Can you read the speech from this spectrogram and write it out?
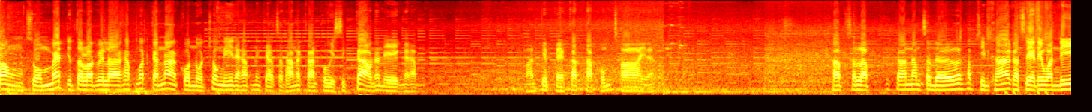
ต้องสวมแมสอยู่ตลอดเวลาครับงดกันหน้าโกนหนวดช่วงนี้นะครับ เนื่องจากสถานการณ์โควิด -19 นั่นเองนะครับร้านเก็บแหนกัดตัดผมชายนะครับสำหรับการนำเสนอครับสินค้าเกษตรในวันนี้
